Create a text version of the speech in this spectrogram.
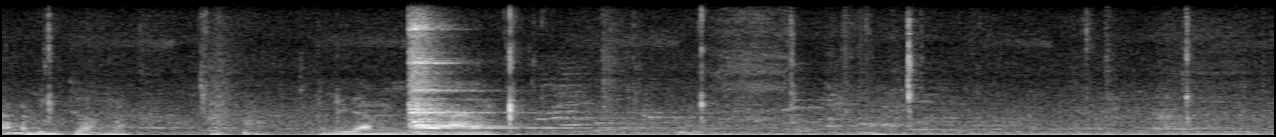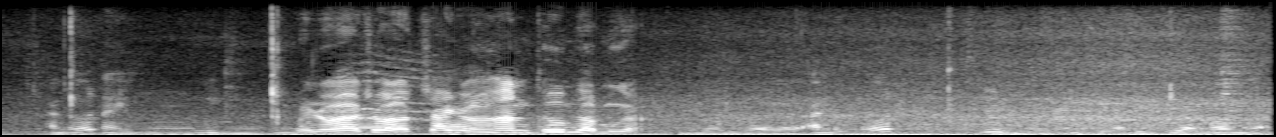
rất là bình thường thôi. Bây giờ mình sẽ ăn ớt này cũng mình cũng phải nói là cho là chanh nó ăn thơm thật mọi người ạ. nhiều người ăn được ớt. Mình cũng chỉ là bình thường thôi mọi người ạ.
